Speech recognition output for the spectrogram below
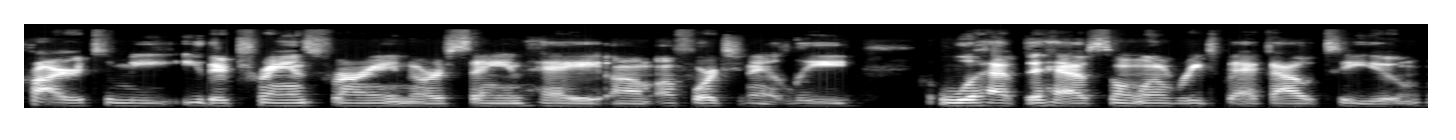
prior to me either transferring or saying hey um, unfortunately we'll have to have someone reach back out to you.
